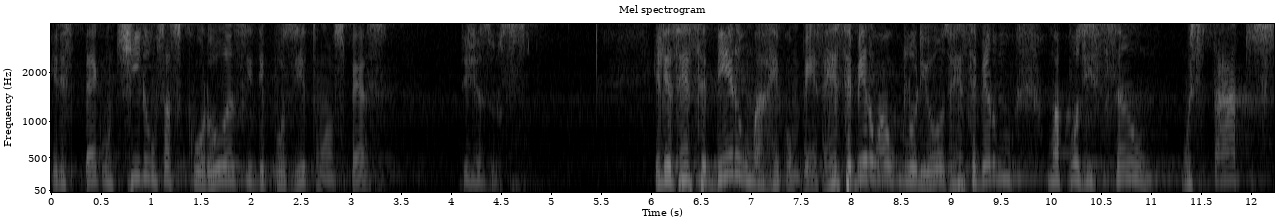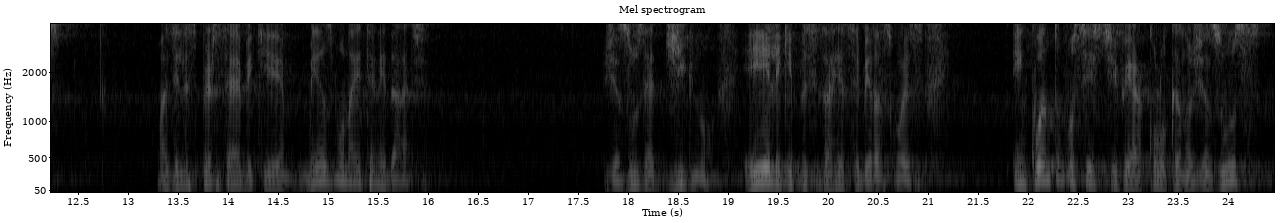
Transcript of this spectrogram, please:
eles pegam, tiram suas coroas e depositam aos pés de Jesus. Eles receberam uma recompensa, receberam algo glorioso, receberam uma posição, um status, mas eles percebem que, mesmo na eternidade, Jesus é digno, Ele que precisa receber as coisas. Enquanto você estiver colocando Jesus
